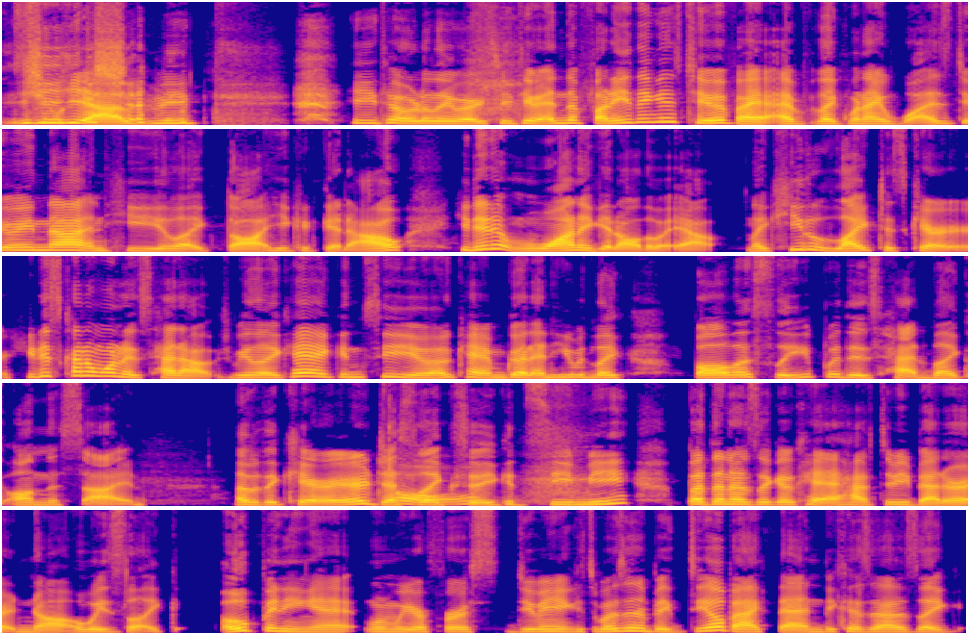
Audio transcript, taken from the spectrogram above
yeah me he totally works me too. And the funny thing is too if I, I like when i was doing that and he like thought he could get out he didn't want to get all the way out. Like he liked his carrier. He just kind of wanted his head out to be like hey i can see you. Okay i'm good. And he would like fall asleep with his head like on the side of the carrier just Aww. like so you could see me. But then I was like, okay, I have to be better at not always like opening it when we were first doing it because it wasn't a big deal back then because I was like,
